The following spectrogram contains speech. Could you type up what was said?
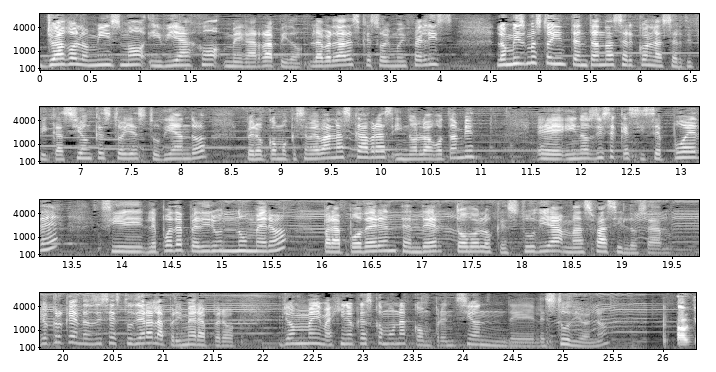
yo hago lo mismo y viajo mega rápido. La verdad es que soy muy feliz. Lo mismo estoy intentando hacer con la certificación que estoy estudiando, pero como que se me van las cabras y no lo hago tan bien. Eh, y nos dice que si se puede, si le puede pedir un número para poder entender todo lo que estudia más fácil. O sea, yo creo que nos dice estudiar a la primera, pero yo me imagino que es como una comprensión del estudio, ¿no? Ok,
